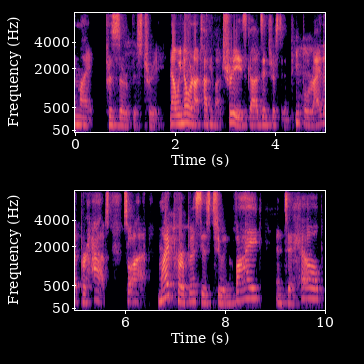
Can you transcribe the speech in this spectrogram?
might preserve this tree. Now we know we're not talking about trees. God's interested in people, right? That perhaps. So I, my purpose is to invite and to help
